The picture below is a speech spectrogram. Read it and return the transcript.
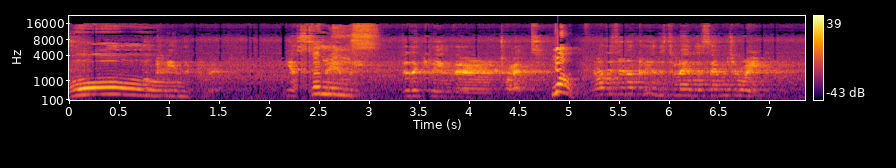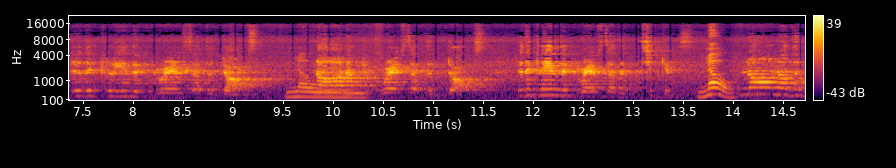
Oh. Who Oh, clean the grave? Yes, Families. Do they clean the toilet? no, No, they do not clean the toilet in the cemetery. Do they clean the graves of the dogs? No. No, not the graves of the dogs. Do they clean the graves of the chickens? no, No, not the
